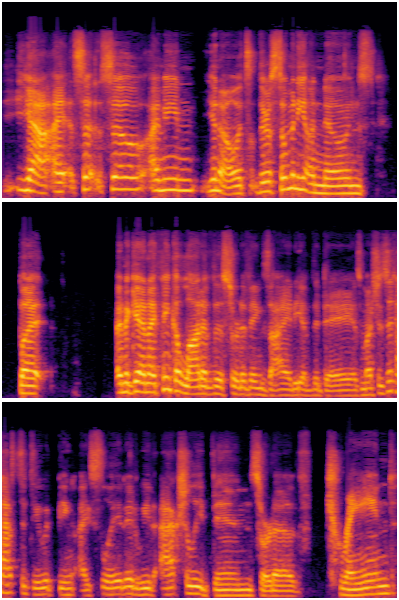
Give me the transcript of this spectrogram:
yeah I, so so i mean you know it's there's so many unknowns but and again i think a lot of the sort of anxiety of the day as much as it has to do with being isolated we've actually been sort of trained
